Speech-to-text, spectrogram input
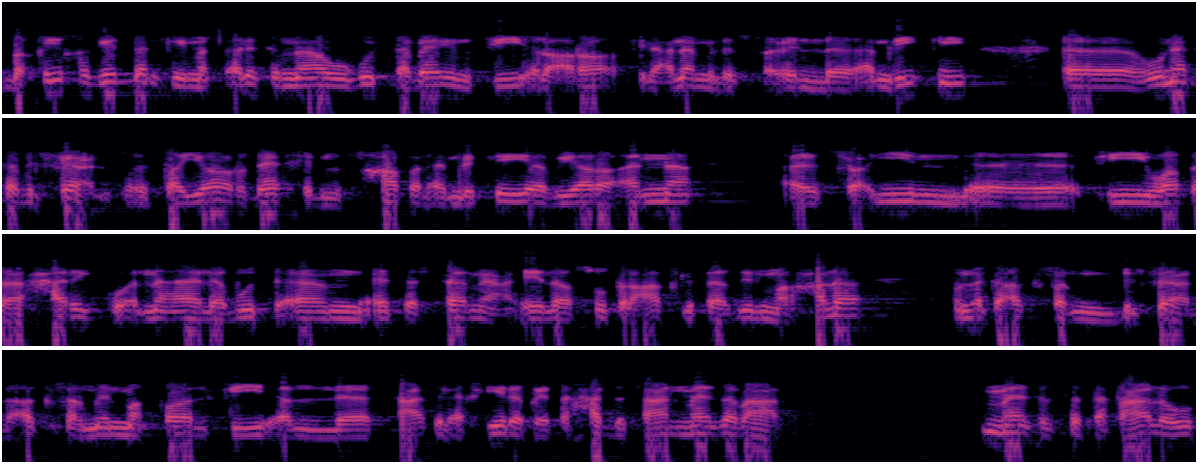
دقيقة جدا في مسألة أنها وجود تباين في الآراء في الإعلام الأمريكي. هناك بالفعل تيار داخل الصحافة الأمريكية بيرى أن إسرائيل في وضع حرج وأنها لابد أن تستمع إلى صوت العقل في هذه المرحلة. هناك أكثر بالفعل أكثر من مقال في الساعات الأخيرة بيتحدث عن ماذا بعد. ماذا ستفعله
